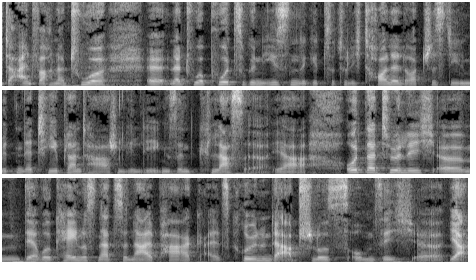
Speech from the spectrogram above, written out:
da einfach Natur, äh, Natur pur zu genießen. Da gibt's natürlich tolle Lodges, die mitten der Teeplantagen gelegen sind. Klasse, ja. Und natürlich ähm, der Volcanoes Nationalpark als krönender Abschluss, um sich äh, ja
